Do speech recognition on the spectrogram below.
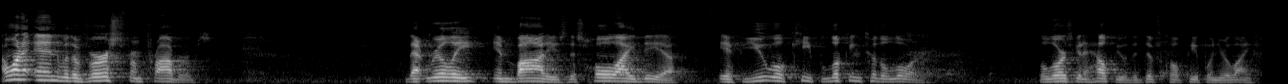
I want to end with a verse from Proverbs that really embodies this whole idea. If you will keep looking to the Lord, the Lord's going to help you with the difficult people in your life.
